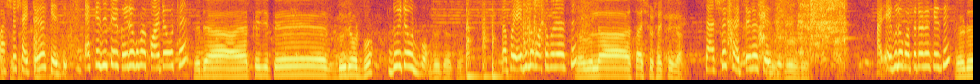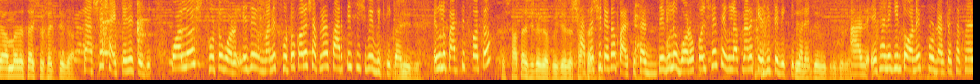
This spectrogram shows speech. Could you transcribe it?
পাঁচশো ষাট টাকা কেজি। এক কেজিতে এরকম কয়টা ওঠে? এটা এক কেজিতে দুইটা উঠবো। দুইটা উঠবো। দুইটা উঠবো তারপর এগুলো কত করে আছে? এগুলো চারশো ষাট টাকা। চারশো ষাট টাকা কেজি। আর এগুলো কত টাকা কেজি? এটা চারশো ষাট টাকা। চারশো ষাট টাকা কেজি। কলস ছোট বড়। এই যে মানে ছোট কলস আপনার পার পিস হিসেবে বিক্রি করেন। জি, জি। এগুলো পার পিস কত? সাতাশি টাকা পিস এটা সাতাশি। সাতাশি টাকা পার পিস আর যেগুলো বড় কলসি আছে এগুলো আপনারা কেজিতে বিক্রি করেন। কেজিতে বিক্রি করে। আর এখানে কিন্তু অনেক প্রোডাক্ট আছে আপনারা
